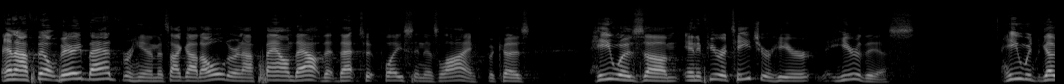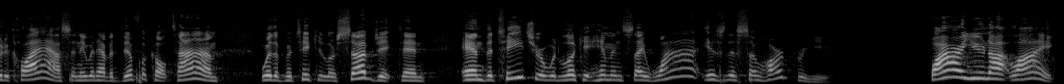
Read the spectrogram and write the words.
And I felt very bad for him as I got older, and I found out that that took place in his life because he was, um, and if you're a teacher here, hear this. He would go to class and he would have a difficult time with a particular subject, and, and the teacher would look at him and say, Why is this so hard for you? Why are you not like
